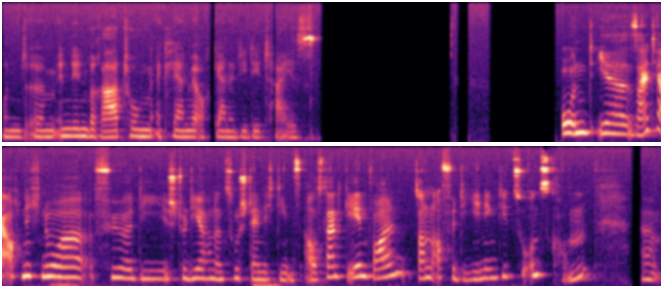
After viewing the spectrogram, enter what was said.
Und ähm, in den Beratungen erklären wir auch gerne die Details. Und ihr seid ja auch nicht nur für die Studierenden zuständig, die ins Ausland gehen wollen, sondern auch für diejenigen, die zu uns kommen. Ähm,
